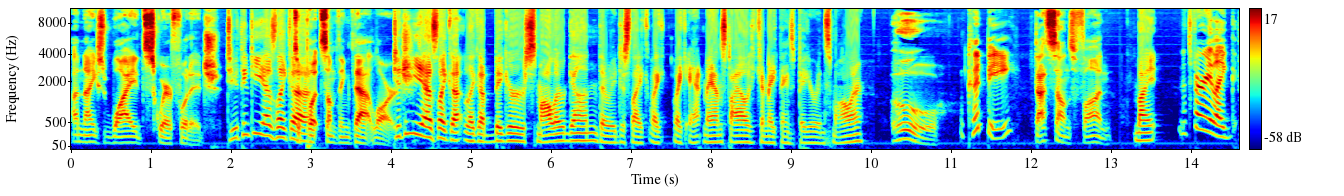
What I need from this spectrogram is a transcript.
a nice wide square footage Do you think he has like a to put something that large. do you think he has like a like a bigger, smaller gun that we just like like like Ant Man style? He can make things bigger and smaller. Ooh, Could be. that sounds fun. My It's very like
